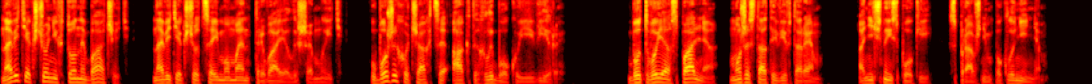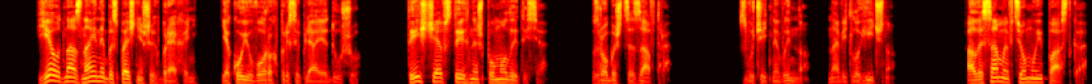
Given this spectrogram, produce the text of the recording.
Навіть якщо ніхто не бачить, навіть якщо цей момент триває лише мить, у Божих очах це акт глибокої віри. Бо твоя спальня може стати вівтарем, а нічний спокій справжнім поклонінням. Є одна з найнебезпечніших брехень, якою ворог присипляє душу. Ти ще встигнеш помолитися. Зробиш це завтра. Звучить невинно, навіть логічно. Але саме в цьому і пастка,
